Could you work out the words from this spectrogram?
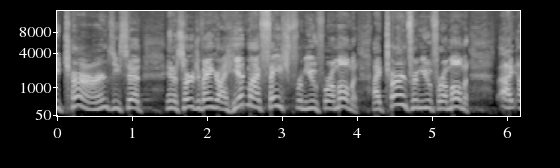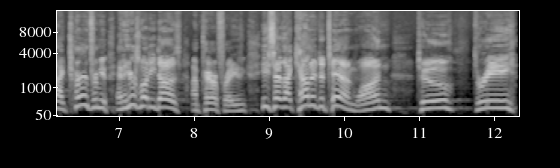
He turns, he said, in a surge of anger, I hid my face from you for a moment. I turned from you for a moment. I, I turned from you. And here's what he does. I'm paraphrasing. He says, I counted to ten. One, two, three,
